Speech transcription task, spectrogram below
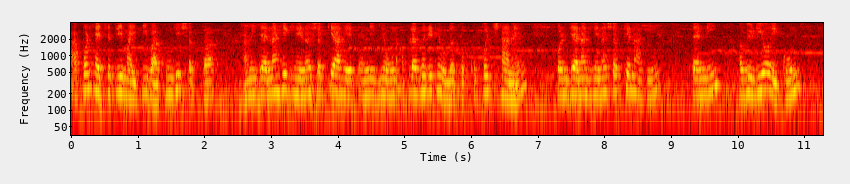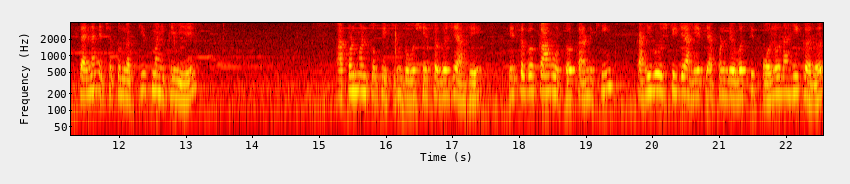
आपण ह्याच्यातली माहिती वाचूही शकता आणि ज्यांना हे घेणं शक्य आहे त्यांनी घेऊन आपल्या घरी ठेवलं तर खूपच छान आहे. पण ज्यांना घेणं शक्य नाही त्यांनी हा व्हिडिओ ऐकून त्यांना ह्याच्यातून नक्कीच माहिती मिळेल. आपण म्हणतो पितृदोष हे सगळं जे आहे हे सगळं का होतं? कारण की काही गोष्टी ज्या आहेत त्या आपण व्यवस्थित फॉलो नाही करत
